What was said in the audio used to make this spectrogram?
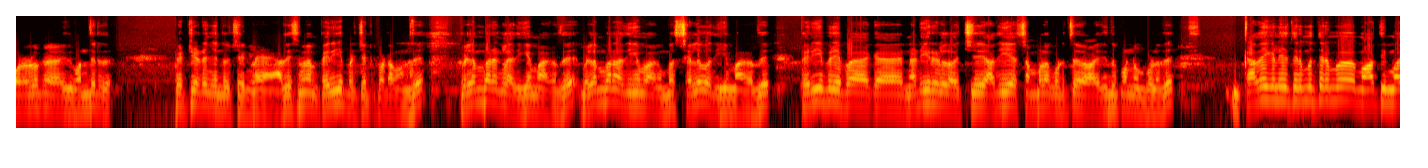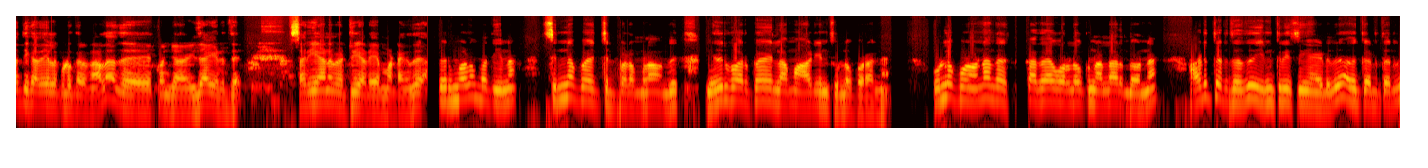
ஓரளவுக்கு இது வந்துடுது வெற்றி அடைஞ்சுன்னு வச்சுங்களேன் அதே சமயம் பெரிய பட்ஜெட் படம் வந்து விளம்பரங்கள் அதிகமாகுது. விளம்பரம் அதிகமாகும்போது செலவு அதிகமாகுது. பெரிய பெரிய ப க- நடிகர்களை வச்சு அதிக சம்பளம் கொடுத்து இது பண்ணும் பொழுது கதைகளையே திரும்ப திரும்ப மாற்றி மாற்றி கதைகளை கொடுக்கறதுனால அது கொஞ்சம் இதாகிடுது. சரியான வெற்றி அடைய மாட்டேங்குது. பெரும்பாலும் பார்த்தீங்கன்னா சின்ன பட்ஜெட் படம்லாம் வந்து எதிர்பார்ப்பே இல்லாமல் ஆடியன்ஸ் உள்ளே போகிறாங்க உள்ளே போனோடனே அந்த கதை ஓரளவுக்கு நல்லா இருந்தோடனே அடுத்தடுத்தது இன்க்ரீஸிங் ஆகிடுது அதுக்கு அடுத்தது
